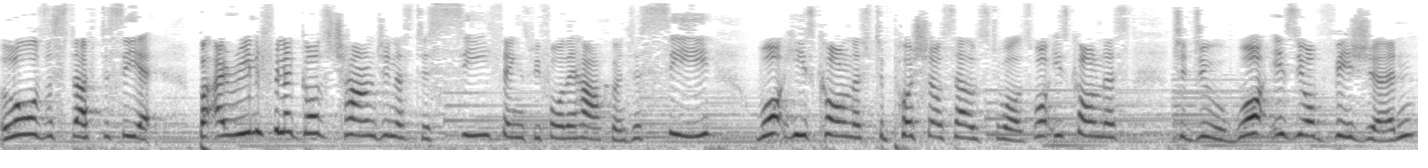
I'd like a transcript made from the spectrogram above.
loads of stuff to see it. But I really feel like God's challenging us to see things before they happen, to see what He's calling us to push ourselves towards, what He's calling us to do. What is your vision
